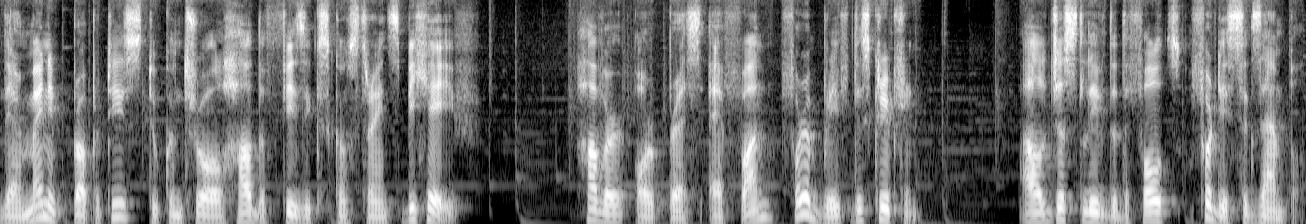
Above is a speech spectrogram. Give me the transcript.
There are many properties to control how the physics constraints behave. Hover or press F1 for a brief description. I'll just leave the defaults for this example.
